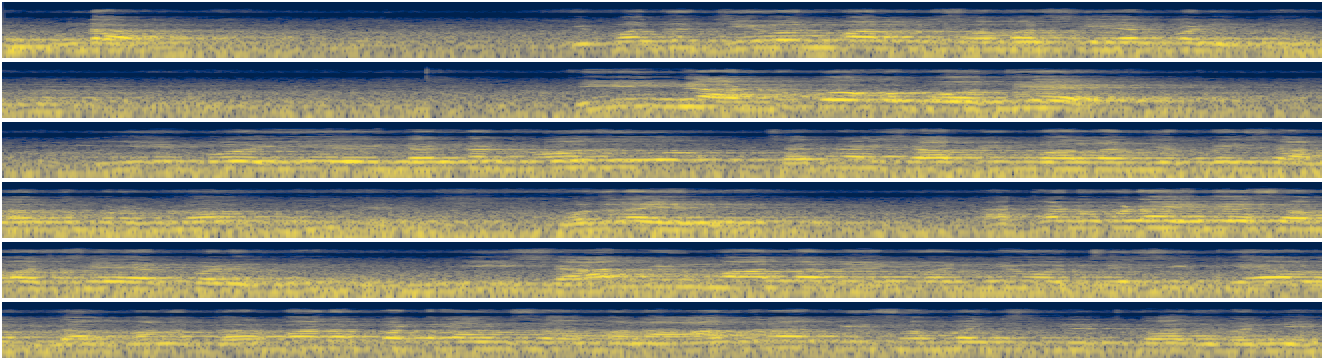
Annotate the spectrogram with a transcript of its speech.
ఉన్నారు. ఈ పొద్దు జీవన్మరణ సమస్య ఏర్పడింది. దీన్ని అడ్డుకోకపోతే ఈ నిన్నటి రోజు చెన్నై షాపింగ్ మాల్ అని చెప్పేసి అనంతపురంలో మొదలైంది. అక్కడ కూడా ఇదే సమస్య ఏర్పడింది. ఈ షాపింగ్ మాల్ అనేటువంటి వచ్చేసి కేవలం మన ధర్మాన పట్టణానికి మన ఆంధ్రాకి సంబంధించినట్టు కాదు ఇవన్నీ.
